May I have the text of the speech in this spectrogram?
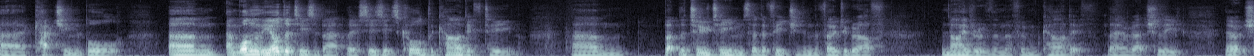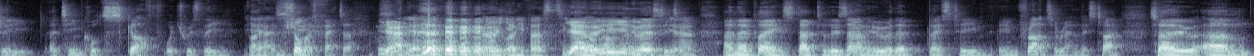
uh, catching the ball. Um, and one of the oddities about this is it's called the Cardiff team, um, but the two teams that are featured in the photograph, neither of them are from Cardiff. They're actually they're actually a team called SCUF, which was the Yeah, I'm sure that's better. Yeah. Yeah, They're a university. yeah, club, they're a aren't they? university Yeah. team, and they're playing Stade Toulousain, who are the best team in France around this time. So, um,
